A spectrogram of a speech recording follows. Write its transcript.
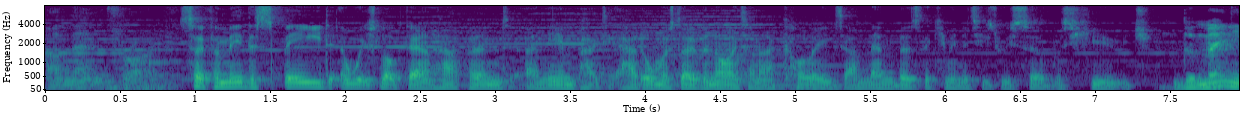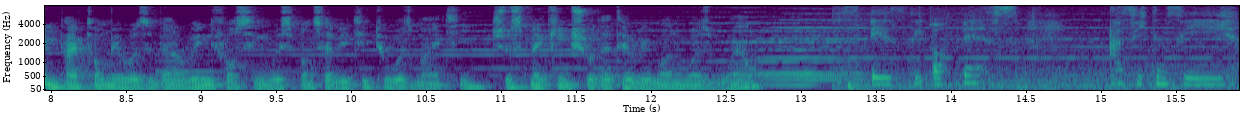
and then thrive. So for me, the speed at which lockdown happened and the impact it had almost overnight on our colleagues, our members, the communities we serve was huge. The main impact on me was about reinforcing responsibility towards my team, just making sure that everyone was well. This is the office. As you can see,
